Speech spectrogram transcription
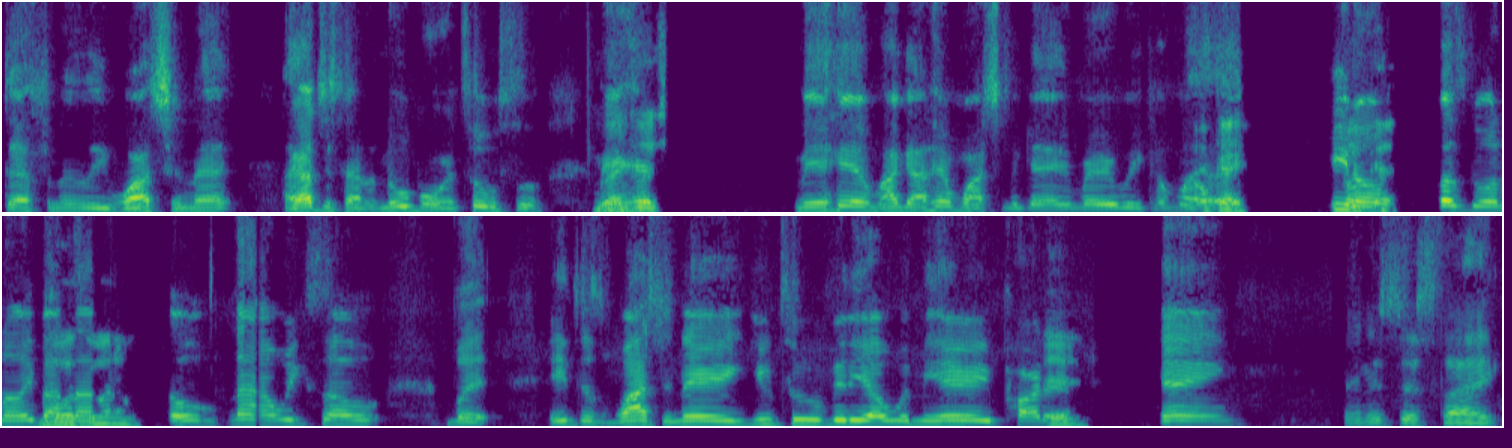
Definitely watching that. Like I just had a newborn too, so me and him, me and him, I got him watching the game every week. I'm like, Okay. hey, you know Okay. what's going on? He about What's nine old, nine weeks old, but he just watching every YouTube video with me, every part Yeah. of the game, and it's just like,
